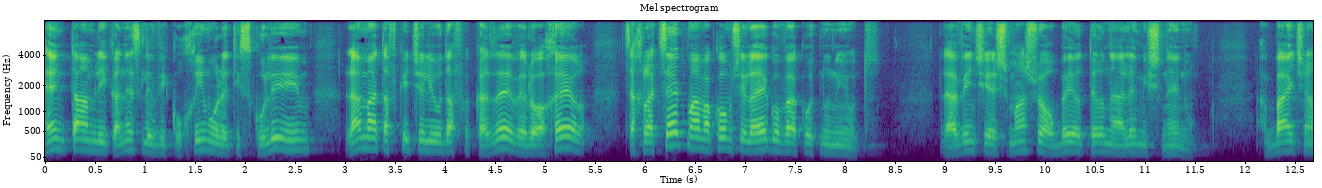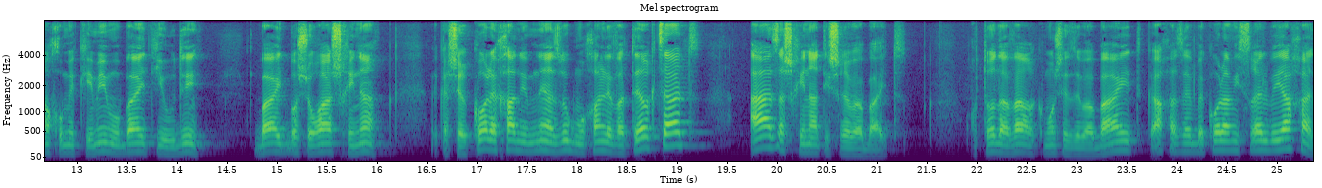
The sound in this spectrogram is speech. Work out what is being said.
אין טעם להיכנס לוויכוחים או לתסכולים, למה התפקיד שלי הוא דווקא כזה ולא אחר. צריך לצאת מהמקום של האגו והקוטנוניות. להבין שיש משהו הרבה יותר נעלה משנינו. הבית שאנחנו מקימים הוא בית יהודי, בית בו שורה השכינה, וכאשר כל אחד מבני הזוג מוכן לוותר קצת, אז השכינה תשרה בבית. אותו דבר כמו שזה בבית, ככה זה בכל עם ישראל ביחד.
